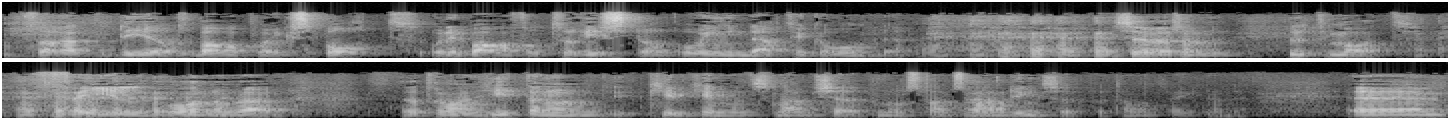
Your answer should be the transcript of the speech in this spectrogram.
För att det görs bara på export och det är bara för turister och ingen där tycker om det. Så det var sån ultimat fail på honom där. Jag tror han hittade någon Kilkenny, något snabbköp någonstans, Ja. någon dygnsöppet eller något liknande. Ehm,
